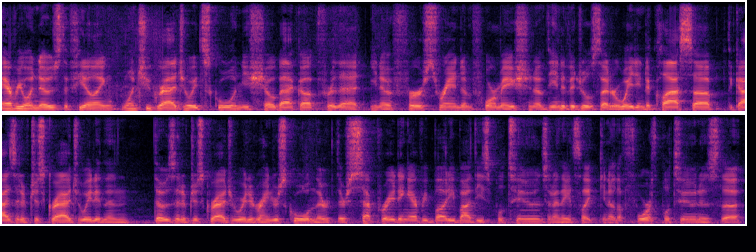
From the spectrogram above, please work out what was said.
everyone knows the feeling. Once you graduate school and you show back up for that, you know, first random formation of the individuals that are waiting to class up, the guys that have just graduated, and then those that have just graduated Ranger School, and they're they're separating everybody by these platoons. And I think it's like you know the fourth platoon is the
